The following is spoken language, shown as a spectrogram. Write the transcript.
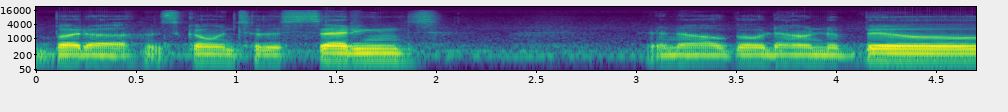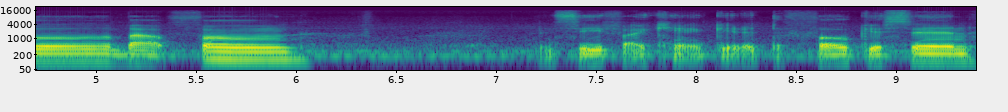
But uh, let's go into the settings, and I'll go down to bill about phone, and see if I can't get it to focus in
